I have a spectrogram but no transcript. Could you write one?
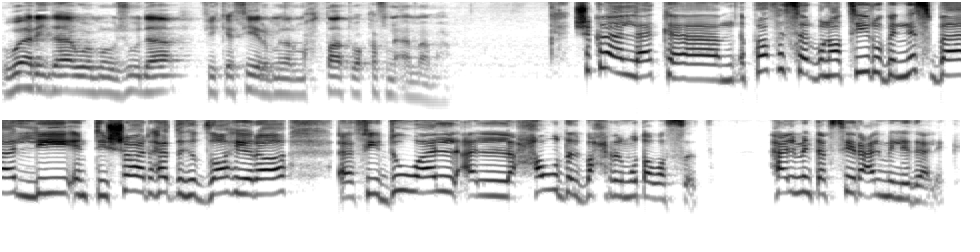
واردة وموجودة في كثير من المحطات وقفنا أمامها شكرا لك بروفيسور بناطير بالنسبة لانتشار هذه الظاهرة آه، في دول الحوض البحر المتوسط هل من تفسير علمي لذلك؟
